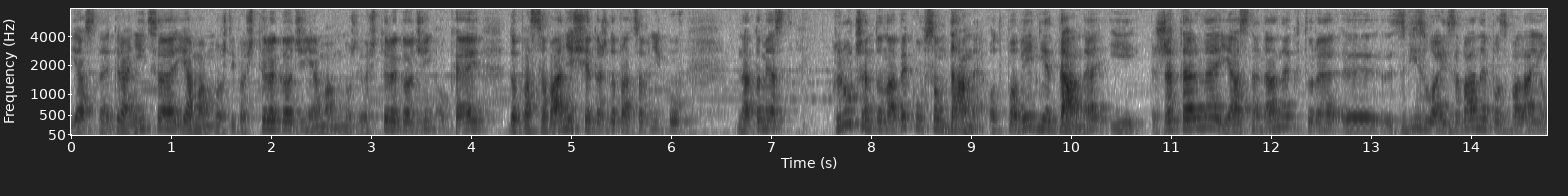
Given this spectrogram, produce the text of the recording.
jasne granice, ja mam możliwość tyle godzin, ja mam możliwość tyle godzin, ok, dopasowanie się też do pracowników. Natomiast kluczem do nawyków są dane, odpowiednie dane i rzetelne, jasne dane, które y, zwizualizowane pozwalają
